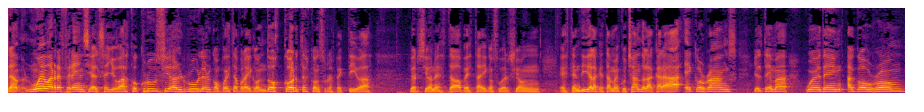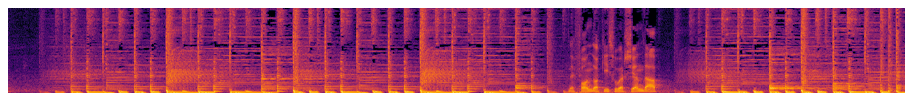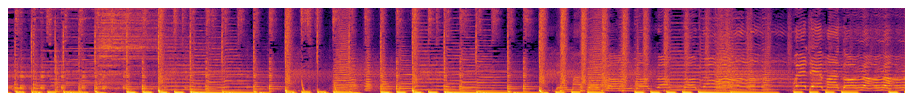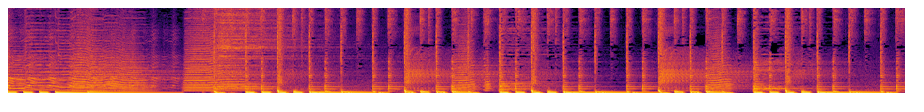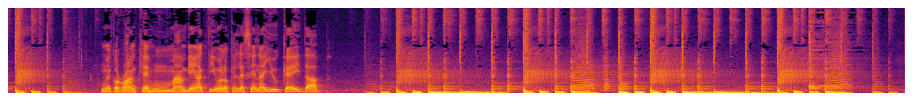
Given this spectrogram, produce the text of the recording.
La nueva referencia al sello vasco Crucial Ruler, compuesta por ahí con dos cortes con sus respectivas versiones dub. Está ahí con su versión extendida, la que estamos escuchando. La cara A, Echo Ranks y el tema Where Then I Go Wrong. De fondo aquí su versión dub. Un Echo Rank que es un man bien activo en lo que es la escena UK dub.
